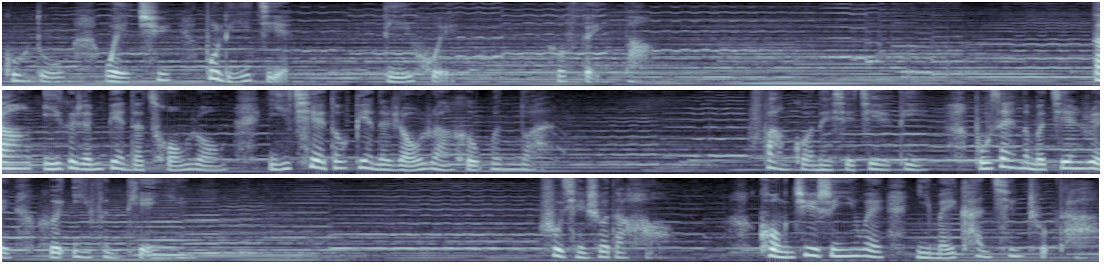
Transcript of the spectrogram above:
孤独、委屈、不理解、诋毁和诽谤。当一个人变得从容，一切都变得柔软和温暖。放过那些芥蒂，不再那么尖锐和义愤填膺。父亲说得好。恐惧是因为你没看清楚它，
